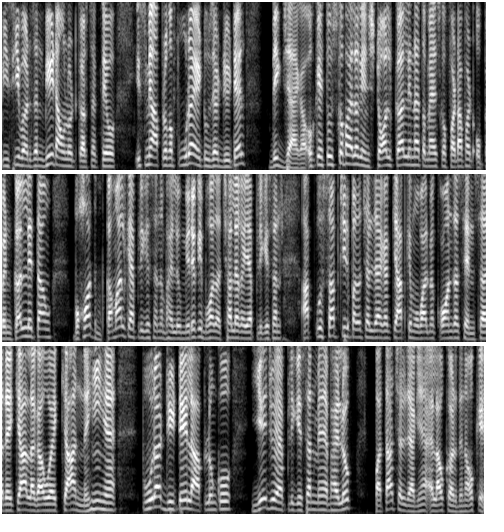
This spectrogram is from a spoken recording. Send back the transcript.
पीसी वर्जन भी डाउनलोड कर सकते हो। इसमें आप लोगों का पूरा ए टू जेड डिटेल दिख जाएगा ओके तो इसको भाई लोग इंस्टॉल कर लेना तो मैं इसको फटाफट ओपन कर लेता हूँ। बहुत कमाल का एप्लीकेशन है भाई लोग, मेरे को बहुत अच्छा लगा ये एप्लीकेशन आपको सब चीज़ पता चल जाएगा कि आपके मोबाइल में कौन सा सेंसर है, क्या लगा हुआ है, क्या नहीं है। पूरा डिटेल आप लोगों को ये जो एप्लीकेशन में है भाई लोग, पता चल जाएगा, यहाँ अलाउ कर देना ओके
